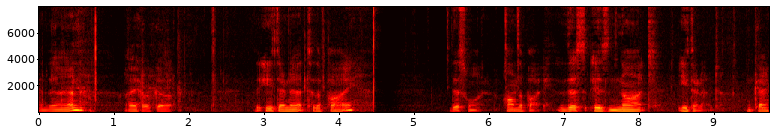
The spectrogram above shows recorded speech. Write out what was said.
And then I hook up the Ethernet to the Pi. This one on the Pi. This is not Ethernet. Okay?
